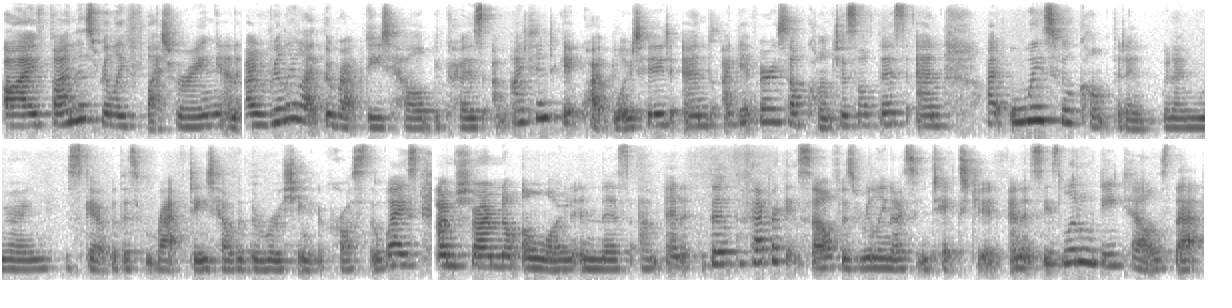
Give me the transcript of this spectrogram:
I find this really flattering and I really like the wrap detail because um, I tend to get quite bloated and I get very self-conscious of this and I always feel confident when I'm wearing a skirt with this wrap detail with the ruching across the waist. I'm sure I'm not alone in this um, and the, the fabric itself is really nice and textured and it's these little details that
